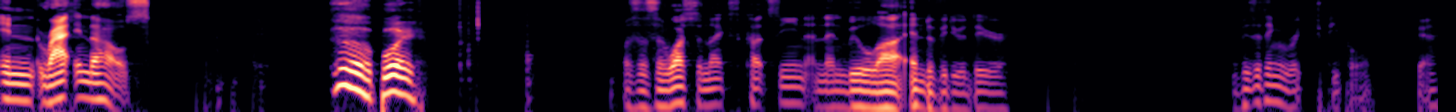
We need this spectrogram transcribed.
in rat in the house. Oh boy. Let's listen. Watch the next cutscene, and then we'll uh, end the video there. Visiting rich people. Okay.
